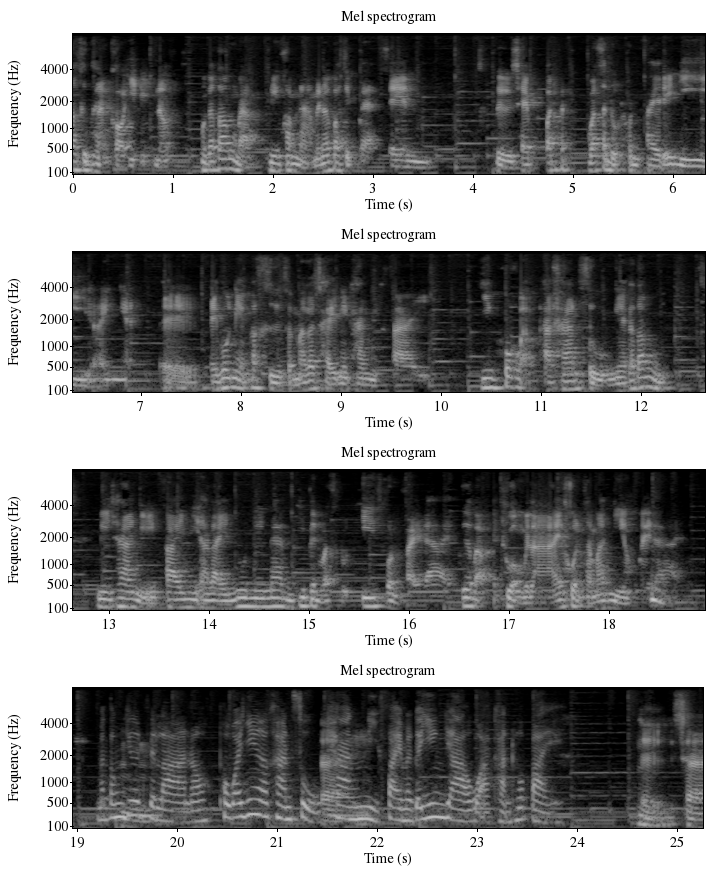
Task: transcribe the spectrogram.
ก็คือผนังก่ออิฐเนาะมันก็ต้องแบบมีความหนาไม่น้อยกว่า 18 เซน หรือใช้วัสดุทนไฟได้ดีอะไรเงี้ยเออไอพวกเนี้ยก็คือส่วนมากก็ใช้ในทางหนีไฟ ยิ่งพวกแบบอาคารสูงเนี้ยก็ต้องมีทางหนีไฟมีอะไรนู่นนี่นั่นที่เป็นวัสดุที่ทนไฟได้ เพื่อแบบถ่วงเวลาให้คนสามารถหนีออกไปได้ มันต้องยืดเวลาเนาะเพราะว่ายิ่งอาคารสูงทางหนีไฟมันก็ยิ่งยาวกว่าอาคารทั่วไป เออใช่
